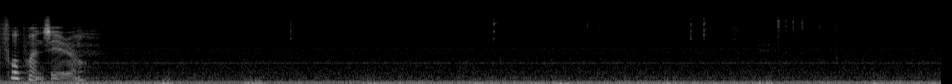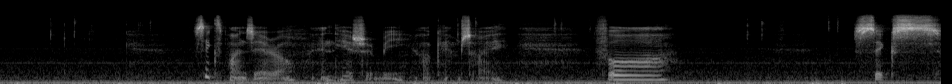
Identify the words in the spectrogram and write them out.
4.0 6.0 and here should be okay I'm sorry four, six,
